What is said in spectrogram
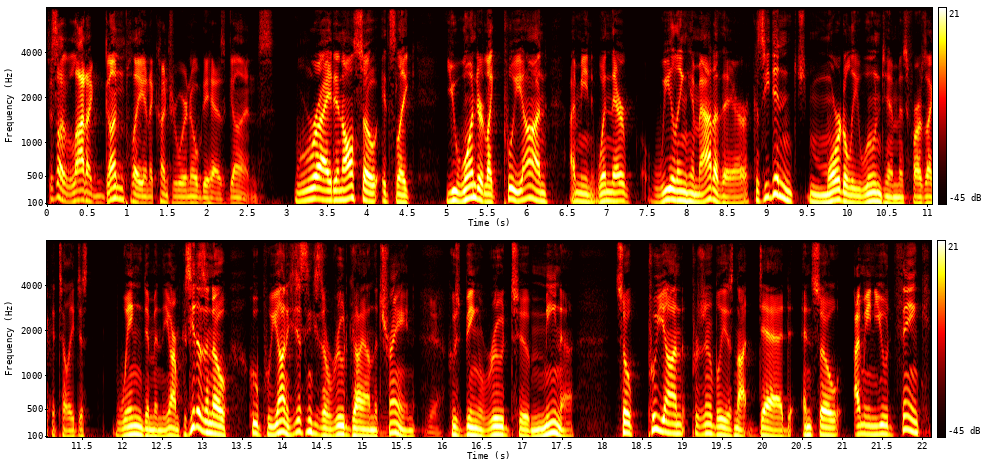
just a lot of gunplay in a country where nobody has guns. right, and also it's like you wonder, like Pouillon. I mean, when they're wheeling him out of there because he didn't mortally wound him, as far as I could tell, he just winged him in the arm because he doesn't know who Pouillon is. He just thinks he's a rude guy on the train Yeah. who's being rude to Mina. So Pouillon presumably is not dead, and so I mean, you would think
